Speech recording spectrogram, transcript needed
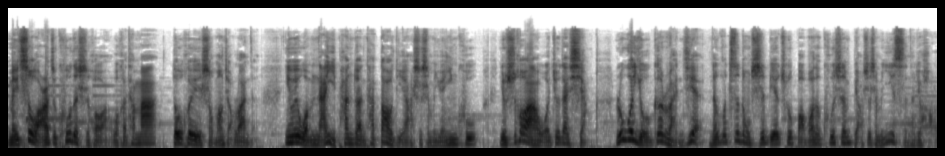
每次我儿子哭的时候啊，我和他妈都会手忙脚乱的。因为我们难以判断他到底啊是什么原因哭，有时候啊我就在想，如果有个软件能够自动识别出宝宝的哭声表示什么意思，那就好了。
